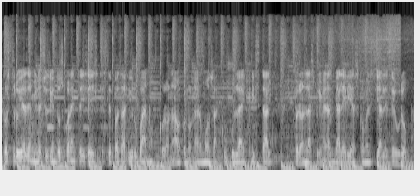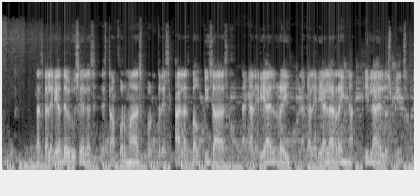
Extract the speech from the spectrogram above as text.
Construidas en 1846, este pasaje urbano, coronado con una hermosa cúpula de cristal, fueron las primeras galerías comerciales de Europa. Las galerías de Bruselas están formadas por tres alas bautizadas, la Galería del Rey, la Galería de la Reina y la de los Príncipes.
